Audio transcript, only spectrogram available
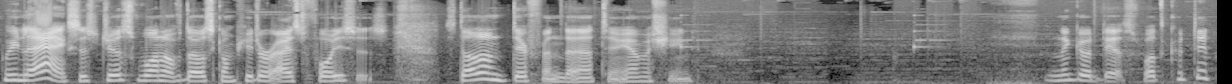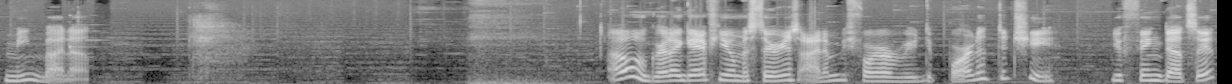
Relax, it's just one of those computerized voices. It's not different than a TM machine. Indigo disk, what could it mean by that? Oh, Greta gave you a mysterious item before we departed, did she? You think that's it?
